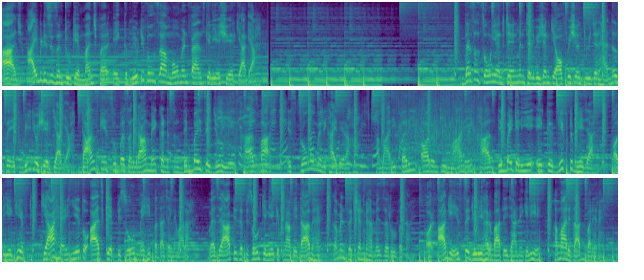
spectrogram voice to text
आज IBD season two के मंच पर एक ब्यूटीफुल सा मोमेंट फैंस के लिए शेयर किया गया है। दरअसल सोनी एंटरटेनमेंट टेलीविज़न के ऑफिशियल ट्विटर हैंडल से एक वीडियो शेयर किया गया। डांस के सुपर संग्राम में कंटेस्टेंट दिब्बई से जुड़ी एक खास बात इस प्रोमो में दिखाई दे रहा है। हमारी परी और उनकी माँ ने खास दिब्बई के लिए एक गिफ्ट भेजा है। और ये गिफ्ट क्या है, ये तो आज के एपिसोड में ही पता चलने वाला है। वैसे आप इस एपिसोड के लिए कितना बेताब हैं, कमेंट सेक्शन में हमें ज़रूर बताएँ। और आगे इससे जुड़ी हर बातें जानने के लिए हमारे साथ बने रहें।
